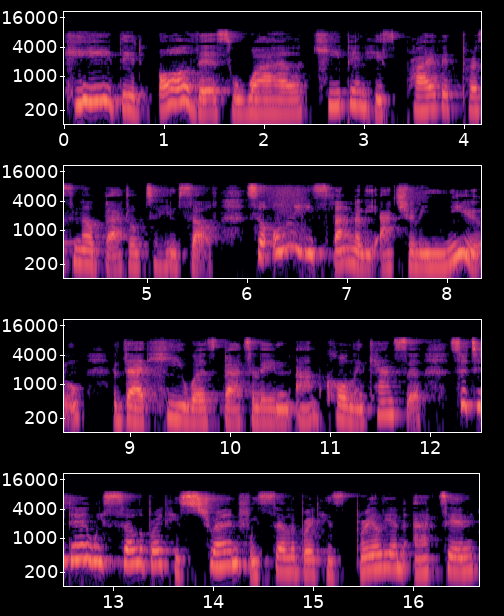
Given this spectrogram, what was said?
he did all this while keeping his private personal battle to himself. So only his family actually knew that he was battling um, colon cancer. So today we celebrate his strength, we celebrate his brilliant acting,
